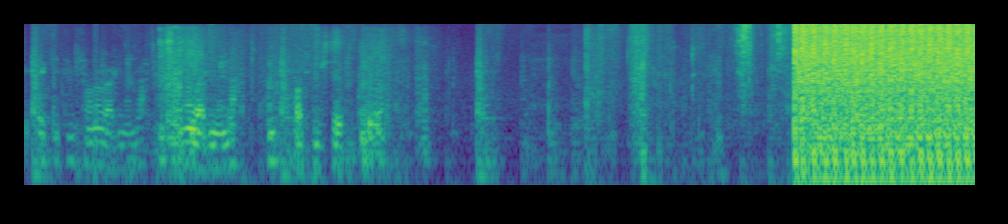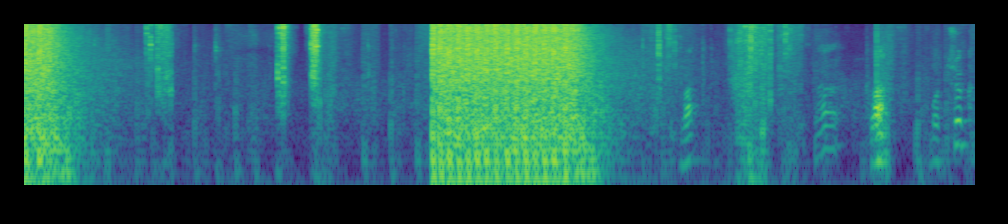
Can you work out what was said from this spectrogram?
Bir tek gitim sana verdim ben. Sana verdim ben. Bak bir Lan. Lan. Lan. Botçuk.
